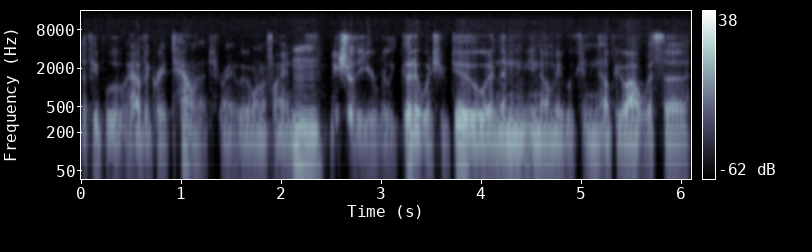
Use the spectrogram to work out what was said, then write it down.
the people who have the great talent, right? We want to find mm-hmm. make sure that you're really good at what you do, and then you know maybe we can help you out with the,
